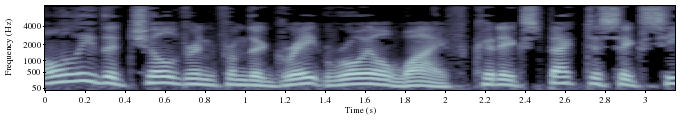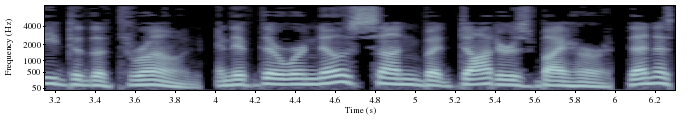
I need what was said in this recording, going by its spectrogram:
Only the children from the great royal wife could expect to succeed to the throne, and if there were no son but daughters by her, then a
